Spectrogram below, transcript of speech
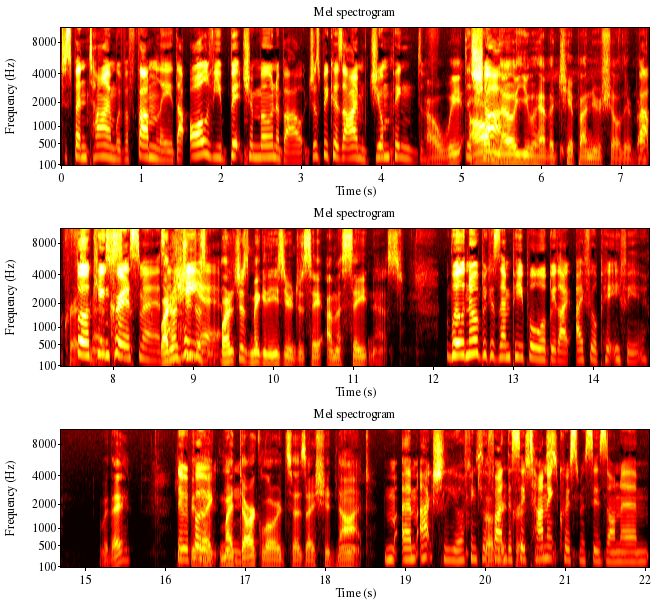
to spend time with a family that all of you bitch and moan about, just because I'm jumping the, Oh, we the all shop know you have a chip on your shoulder about, about Christmas. fucking Christmas. Why don't you just it. Why don't you just make it easier and just say I'm a Satanist? Well, no, because then people will be like, "I feel pity for you." Would they? They would be probably- like, my mm. Dark Lord says I should not. Um, actually, I think you'll find the Celebrate Satanic Christmas is on um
